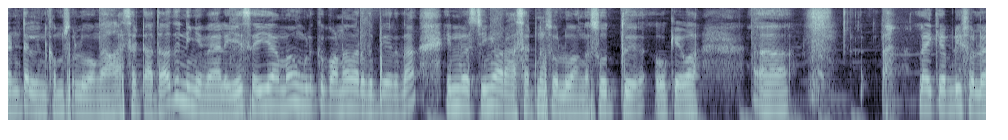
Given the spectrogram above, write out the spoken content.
ரெண்டல் இன்கம் சொல்லுவாங்க. ஆசெட் அதாவது நீங்கள் வேலையே செய்யாமல் உங்களுக்கு பணம் வர்றது பேர் தான் இன்வெஸ்டிங் ஒரு அசட்னு சொல்லுவாங்க. சொத்து ஓகேவா லைக் எப்படி சொல்ல?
